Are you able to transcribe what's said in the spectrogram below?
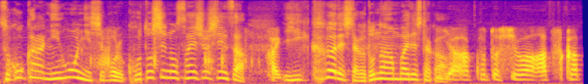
そこから日本に絞る今年の最終審査、はい。い、かがでしたか？どんな塩梅でしたか？いやー今年は暑かっ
